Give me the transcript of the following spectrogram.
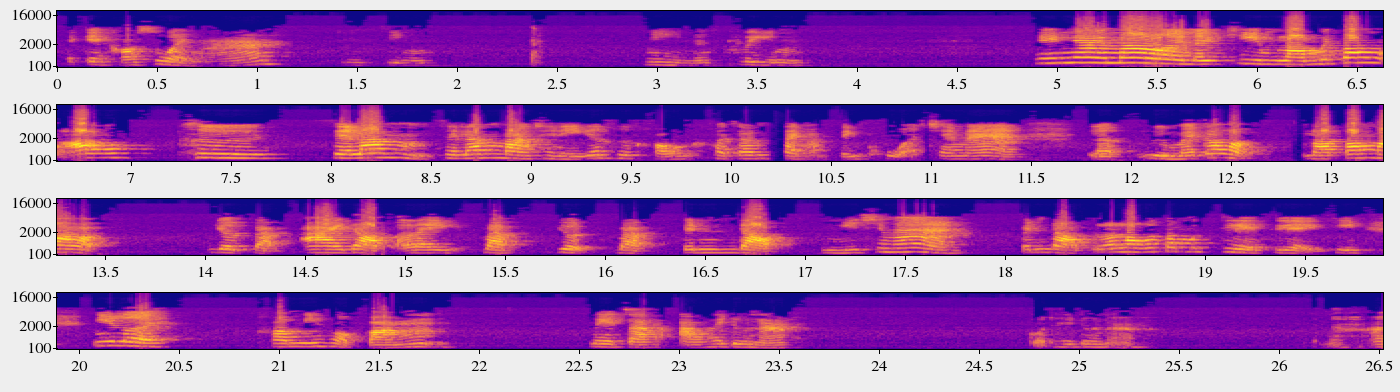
แพ็กเกจเขาสวยนะ จริงๆ นี่เนื้อครีมง่ายๆมากเลยเนื้อครีมเราไม่ต้องเอาคือ เซรั่มเซรั่มบางชนิดก็คือเขาเขาจะแต่แบบเป็นขวดใช่ไหมแล้วหรือไม่ก็แบบเราต้องมาแบบหยดแบบไอดอปอะไรแบบหยดแบบเป็นดอปอย่างนี้ใช่ไหมเป็นดอปแล้วเราก็ต้องมาเกลี่ยเกลี่ยอีกที นี่เลยเขามีหัวปั๊ม เมย์จะเอาให้ดูนะ กดให้ดูนะนะเอา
